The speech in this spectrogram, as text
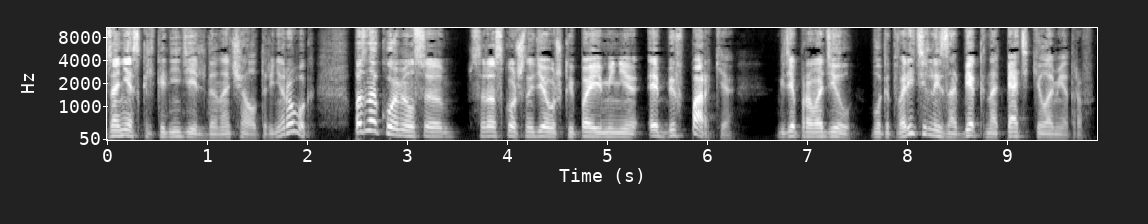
за несколько недель до начала тренировок, познакомился с роскошной девушкой по имени Эбби в парке, где проводил благотворительный забег на 5 километров.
